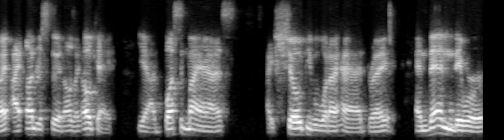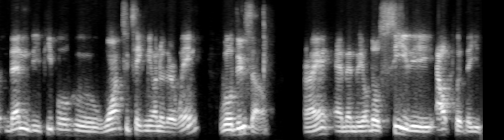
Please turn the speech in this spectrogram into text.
right, I understood. I was like, okay, yeah, I busted my ass. I showed people what I had, right? And then they were, then the people who want to take me under their wing will do so, right? And then they'll, they'll see the output that you,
